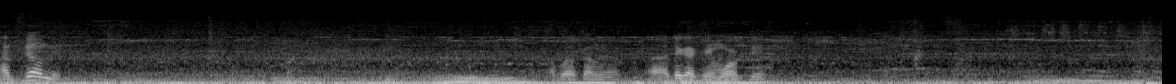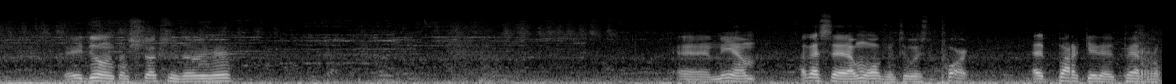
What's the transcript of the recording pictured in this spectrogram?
I'm filming I, mean, uh, I think I can walk there. They doing constructions over here. And me, I'm, like I said, I'm walking towards the park. El Parque del Perro.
